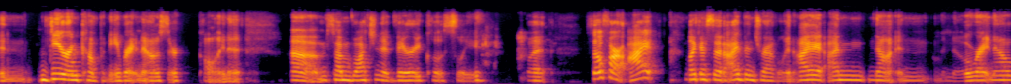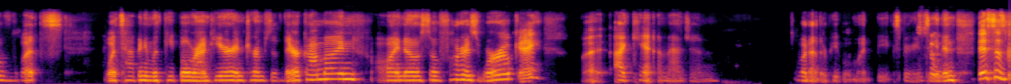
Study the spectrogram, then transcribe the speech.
in Deere and Company right now, as they're calling it. Um, so I'm watching it very closely. But so far, I like I said, I've been traveling. I I'm not in the know right now of what's what's happening with people around here in terms of their combine. All I know so far is we're okay, but I can't imagine what other people might be experiencing. So, and this is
